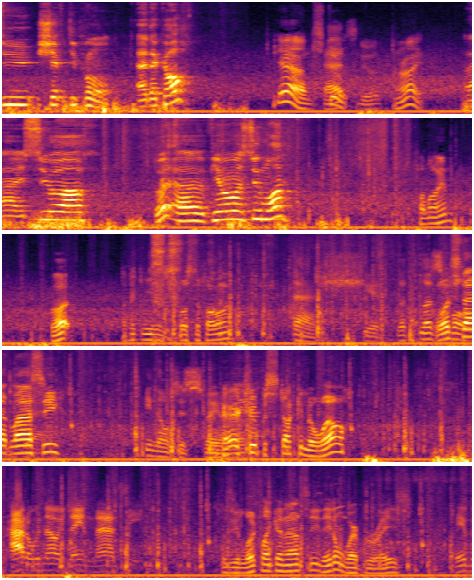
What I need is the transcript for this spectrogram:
du chef du pont. Ah, d'accord? Yeah, let's do it. That's good. All right, Euh, sur. Ouais, euh, viens sur moi. follow him. What? I think we were supposed to follow him. Ah shit. Let, let's What's that, Lassie? guy. He knows his way. around. Paratroop is stuck in the well. How do we know he's ain't Nazi? Does he look like a Nazi? They don't wear berets. Maybe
